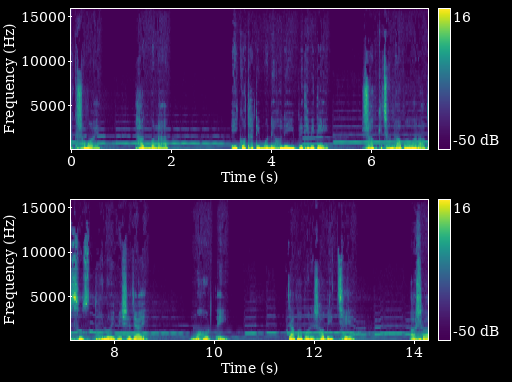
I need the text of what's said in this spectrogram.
এক সময় থাকব না, এই কথাটি মনে হলেই পৃথিবীতে সব কিছু না পাওয়ার আফসোস ধুলোয় মিশে যায় মুহূর্তেই। চাপা পড়ে সব ইচ্ছে, আশা,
